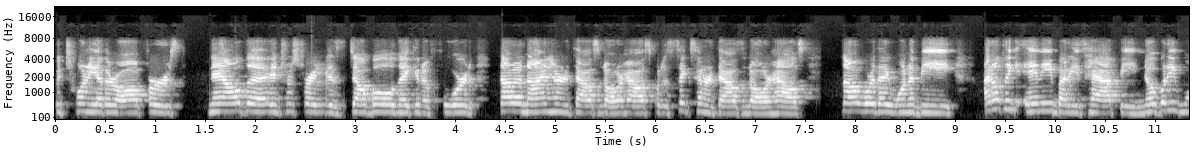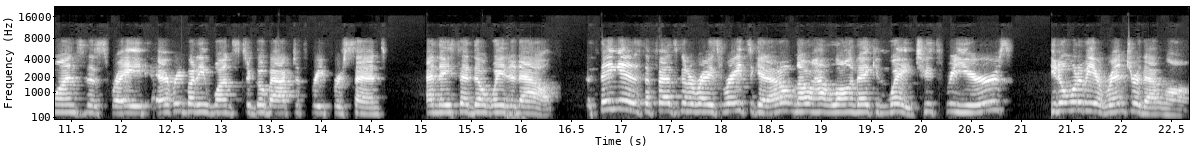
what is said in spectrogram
with 20 other offers. Now the interest rate is double and they can afford not a $900,000 house, but a $600,000 house, not where they want to be. I don't think anybody's happy. Nobody wants this rate. Everybody wants to go back to 3%. And they said they'll wait it out. The thing is, the Fed's going to raise rates again. I don't know how long they can wait two, three years. You don't want to be a renter that long.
